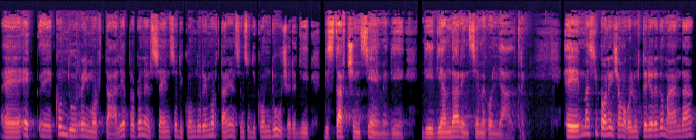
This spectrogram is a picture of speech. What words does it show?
eh, e, e, condurre i mortali, è proprio nel senso di condurre i mortali, nel senso di conducere, di, di starci insieme, di, di, di, andare insieme con gli altri. Eh, ma si pone diciamo quell'ulteriore domanda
